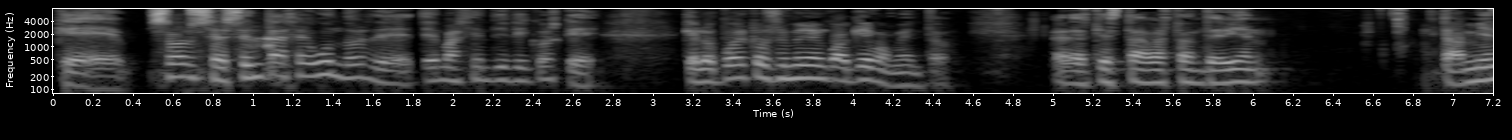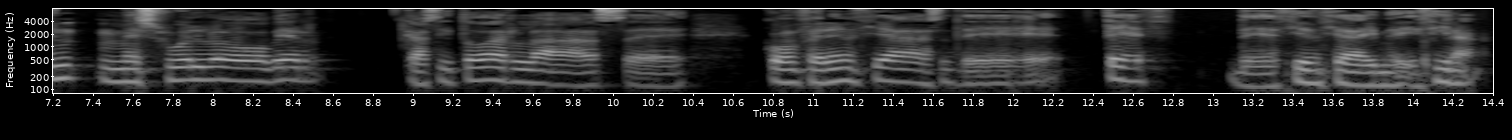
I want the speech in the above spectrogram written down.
que son 60 segundos de temas científicos que, que lo puedes consumir en cualquier momento. La verdad es que está bastante bien. También me suelo ver casi todas las eh, conferencias de TED, de ciencia y medicina,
